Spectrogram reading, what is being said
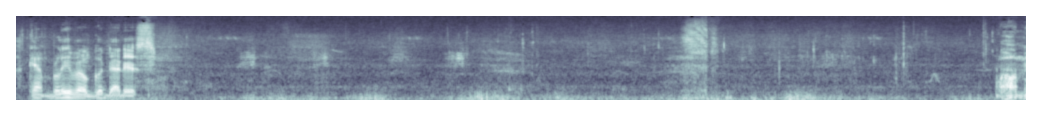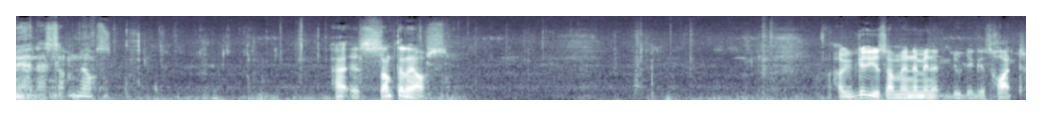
I can't believe how good that is. Oh man, that's something else. That is something else. I'll get you some in a minute, dude. It gets hot.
